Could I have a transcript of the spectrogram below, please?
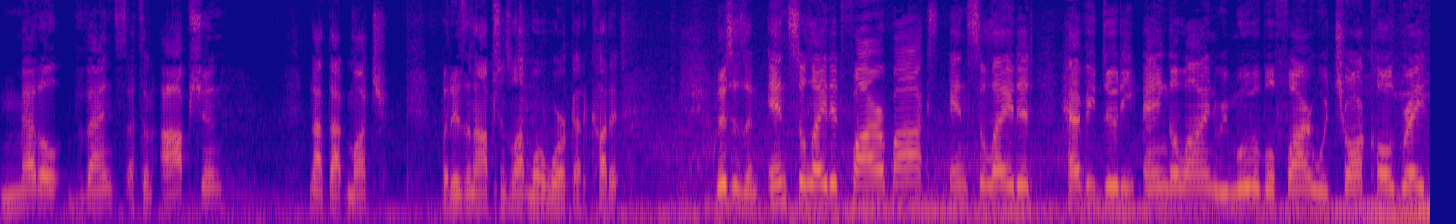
metal vents, that's an option. Not that much, but it is an option. It's a lot more work, gotta cut it. This is an insulated firebox, insulated, heavy duty angle line, removable firewood charcoal grate,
